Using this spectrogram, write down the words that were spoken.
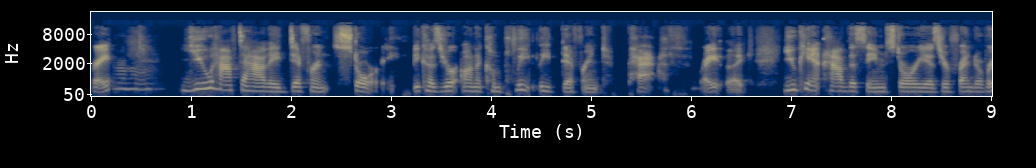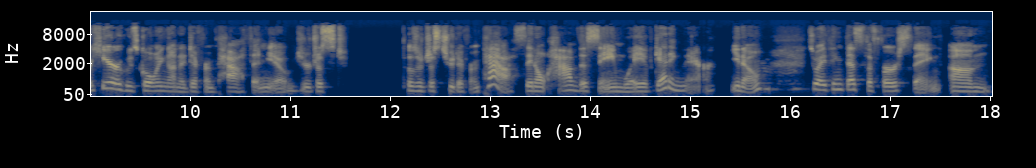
right Mhm. you have to have a different story because you're on a completely different path right like you can't have the same story as your friend over here who's going on a different path and you know you're just those are just two different paths they don't have the same way of getting there you know Mhm. so I think that's the first thing. Um,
